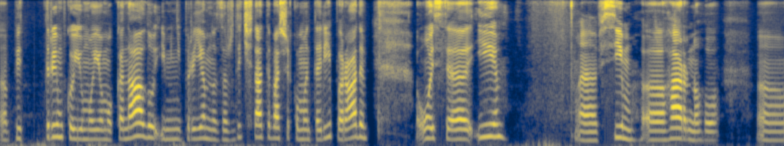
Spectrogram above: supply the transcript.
е, підтримкою моєму каналу, і мені приємно завжди читати ваші коментарі, поради. Ось е, і е, всім е, гарного е,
